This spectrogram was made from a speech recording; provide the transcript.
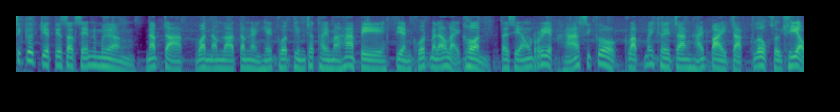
ซิโก้เกียรติศักดิ์เสนเมือง นับจากวันอำลาตำแหน่งเฮดโค้ชทีมชาติไทยมา 5 ปี เปลี่ยนโค้ชมาแล้วหลายคน แต่เสียงเรียกหาซิโก้กลับไม่เคยจางหายไปจากโลกโซเชียล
